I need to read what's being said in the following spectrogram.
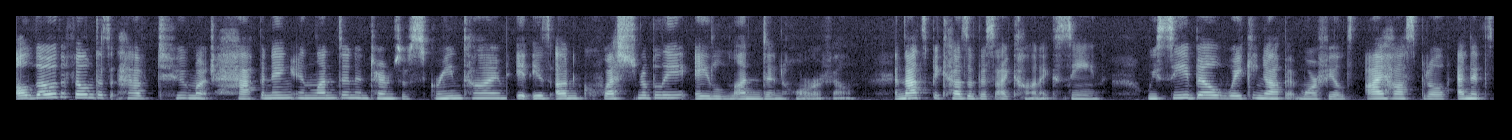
Although the film doesn't have too much happening in London in terms of screen time, it is unquestionably a London horror film. And that's because of this iconic scene. We see Bill waking up at Moorfields Eye Hospital and it's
